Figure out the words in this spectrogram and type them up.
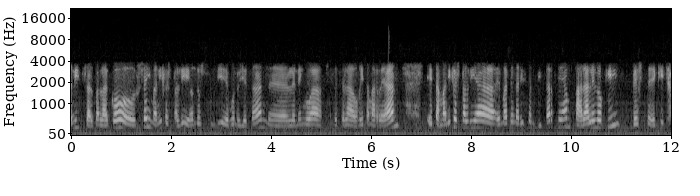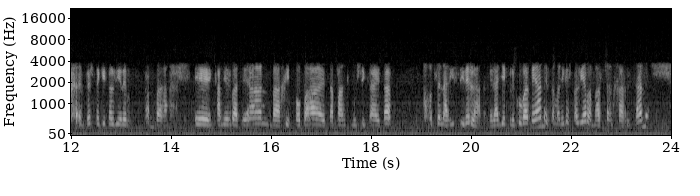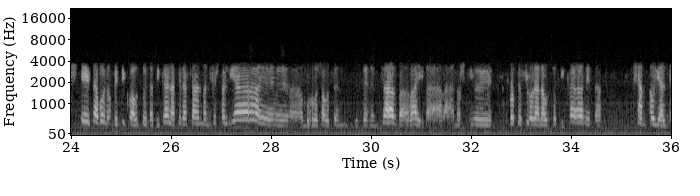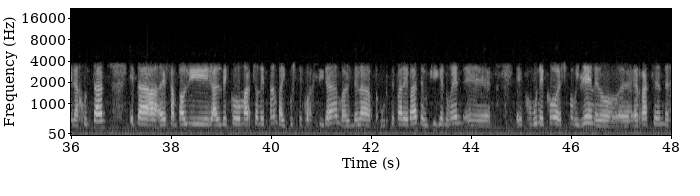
anitza, zalako, sei manifestaldi, ondo zundi egun horietan, e, lehenengoa, zatezela, hogeita marrean, eta manifestaldia ematen ari zen bitartean, paraleloki, beste, ekita, ekitaldi ere, ba, e, kamioi batean, ba, hip-hopa eta punk musika eta jotzen ari zirela, beraiek leku batean, eta manifestaldia ba, martxan jarri zan, eta, bueno, betiko auzoetatik atera zan manifestaldia, e, hamburgo zautzen duten entzat, ba, bai, ba, ba, noski e, rote floran auzotikan, eta San Pauli aldera juntzan, eta e, San Pauli aldeko martxonetan, ba, ikustekoak ziren, ba, dela urte pare bat, euki genuen, e, e, komuneko eskobilen edo e, erratzen e,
